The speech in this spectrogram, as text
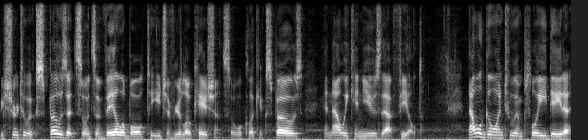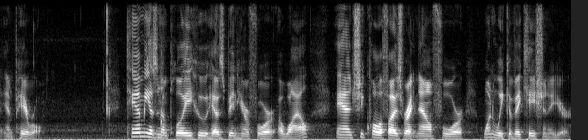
be sure to expose it so it's available to each of your locations. So we'll click expose and now we can use that field. Now we'll go into employee data and payroll. Tammy is an employee who has been here for a while and she qualifies right now for one week of vacation a year.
